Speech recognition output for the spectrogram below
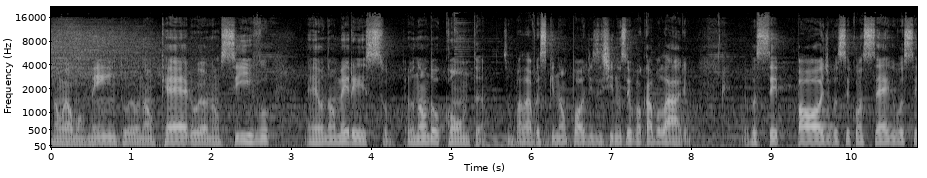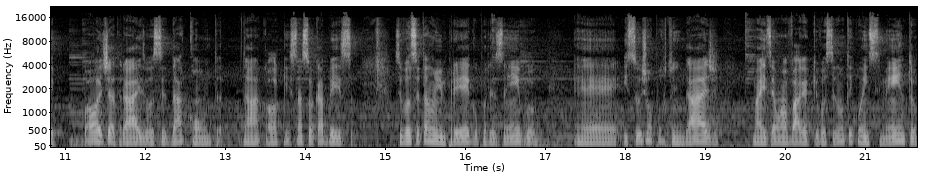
não é o momento, eu não quero, eu não sirvo, é, eu não mereço, eu não dou conta. São palavras que não podem existir no seu vocabulário. Você pode, você consegue, você pode ir atrás, você dá conta, tá? Coloque isso na sua cabeça. Se você está no emprego, por exemplo, é, e surge uma oportunidade, mas é uma vaga que você não tem conhecimento,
